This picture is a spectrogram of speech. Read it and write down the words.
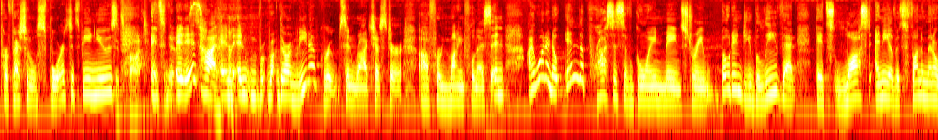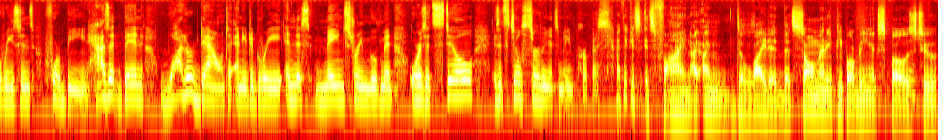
professional sports. It's being used. It's hot. It's it, it is. is hot, and and there are meetup groups in Rochester uh, for mindfulness. And I want to know, in the process of going mainstream, Bodhin, do you believe that it's lost any of its fundamental reasons for being? Has it been watered down to any degree in this mainstream movement, or is it still is it still serving its main purpose? I think it's, it's fine. I, am delighted that so many people are being exposed to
